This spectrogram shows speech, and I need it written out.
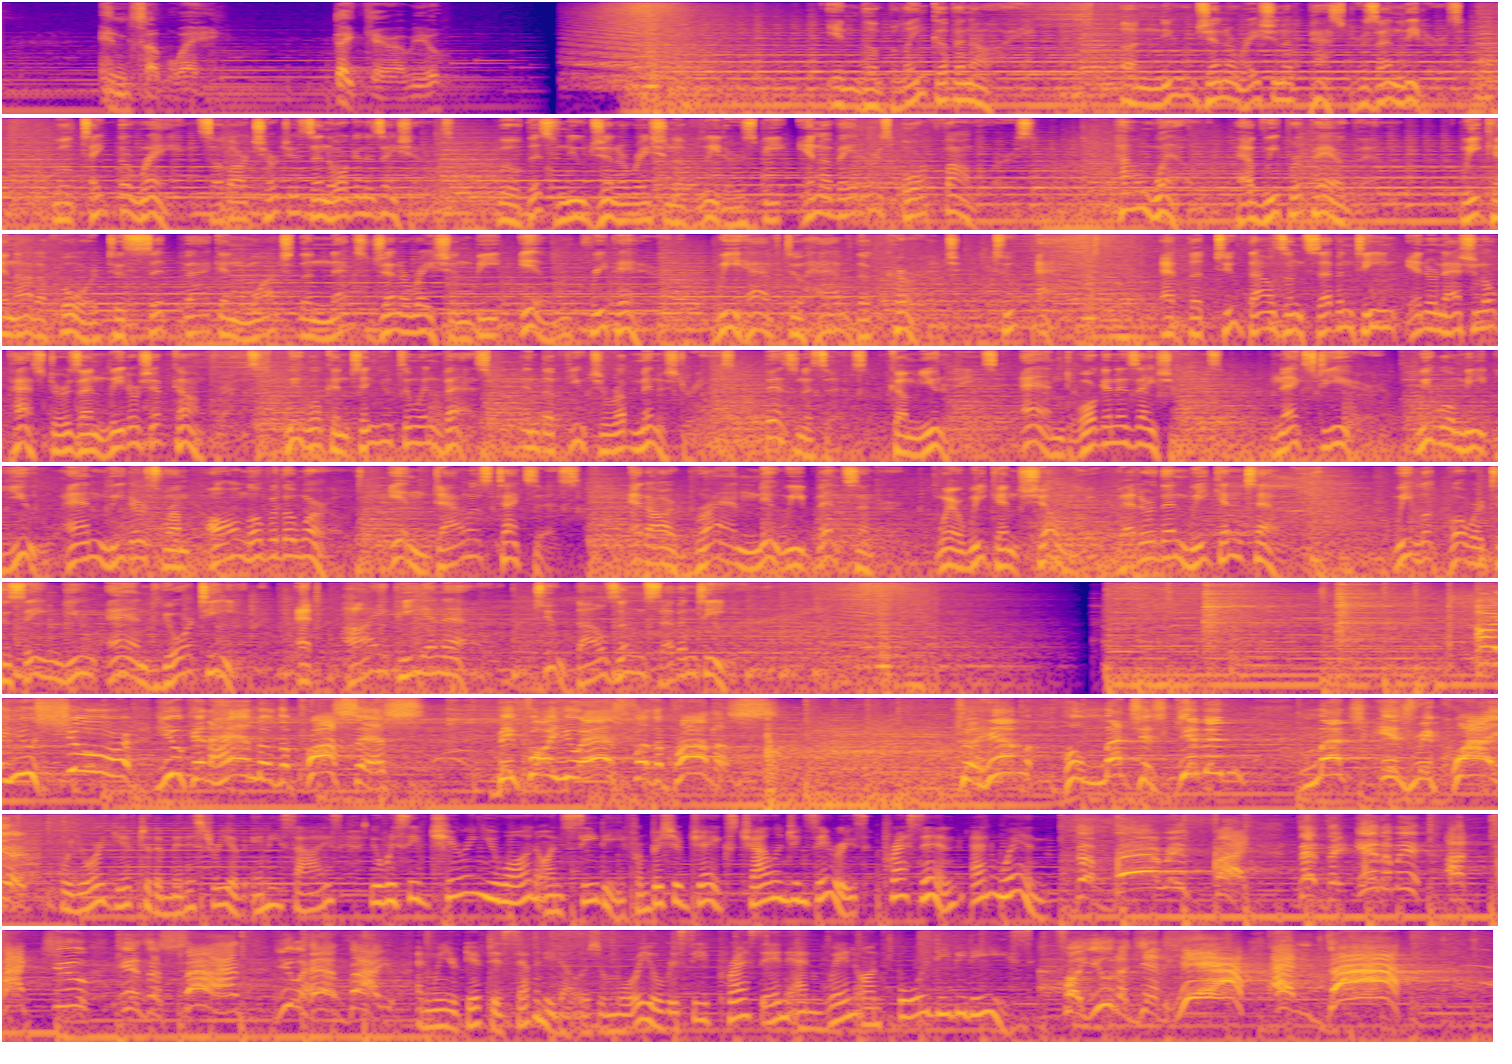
in some way. Take care of you. In the blink of an eye, a new generation of pastors and leaders will take the reins of our churches and organizations. Will this new generation of leaders be innovators or followers? How well have we prepared them? We cannot afford to sit back and watch the next generation be ill prepared. We have to have the courage to act. At the 2017 International Pastors and Leadership Conference, we will continue to invest in the future of ministries, businesses, communities, and organizations. Next year, we will meet you and leaders from all over the world in Dallas, Texas, at our brand new event center where we can show you better than we can tell you. We look forward to seeing you and your team at IPNL 2017. Are you sure you can handle the process before you ask for the promise? To him whom much is given, much is required. For your gift to the ministry of any size, you'll receive Cheering You On on CD from Bishop Jakes' challenging series, Press In and Win. The very fact that the enemy attacked you is a sign you have value. And when your gift is $70 or more, you'll receive Press In and Win on four DVDs. For you to get here and die,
